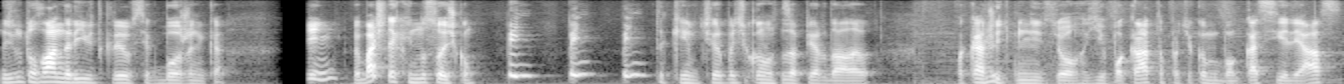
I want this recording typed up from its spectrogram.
І тут у Ганнері відкрився, як боженька. Пінь. Ви бачите, як він носочком? Пінь. Таким черпачком запердалив. Покажіть мені цього Гіппократа, проти якого Касіліас.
